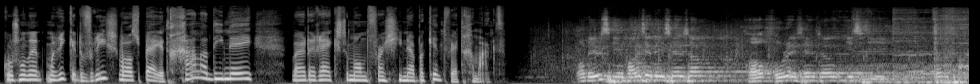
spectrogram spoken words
Correspondent Marieke de Vries was bij het gala-diner... waar de rijkste man van China bekend werd gemaakt. 我们有请王健林先生和胡润先生一起登台。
